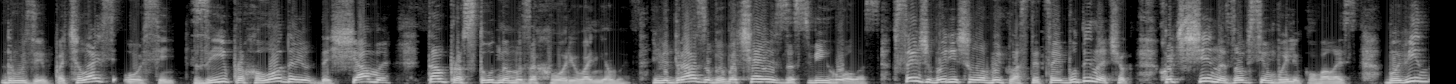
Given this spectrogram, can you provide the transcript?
Друзі, почалась осінь з її прохолодою, дощами та простудними захворюваннями. Відразу вибачаюсь за свій голос. Все ж вирішила викласти цей будиночок, хоч ще не зовсім вилікувалась, бо він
